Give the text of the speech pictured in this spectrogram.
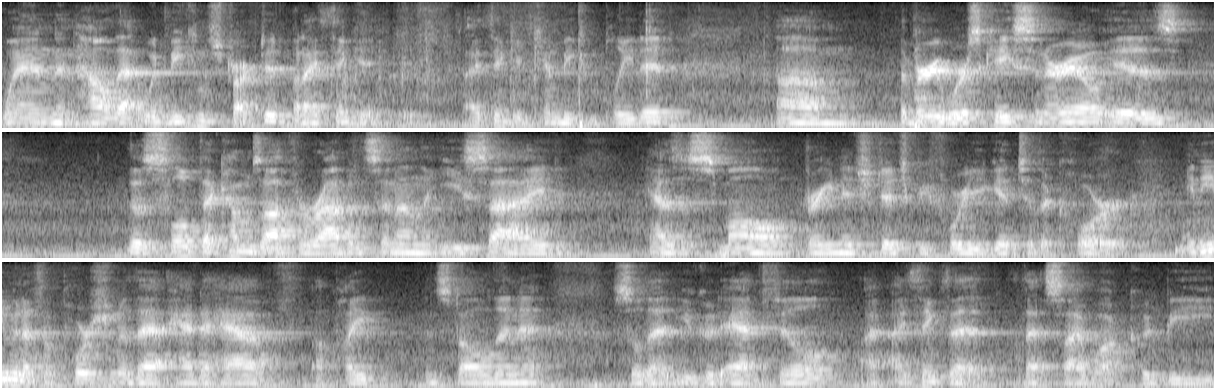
when and how that would be constructed, but I think it, I think it can be completed. Um, the very worst case scenario is the slope that comes off of Robinson on the east side has a small drainage ditch before you get to the court. And even if a portion of that had to have a pipe installed in it so that you could add fill, I, I think that that sidewalk could be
